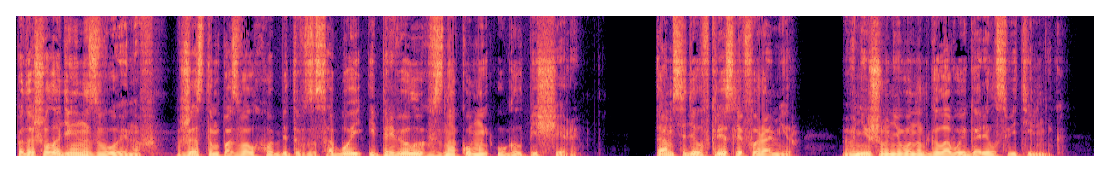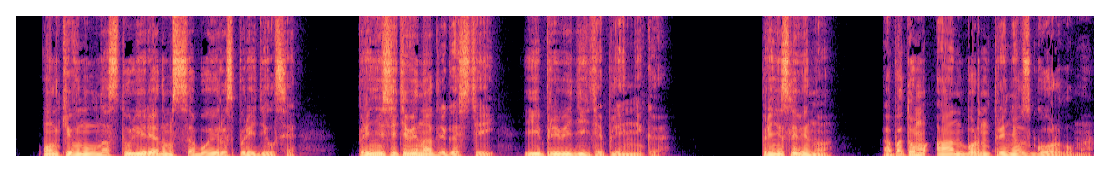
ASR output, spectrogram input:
Подошел один из воинов, жестом позвал хоббитов за собой и привел их в знакомый угол пещеры. Там сидел в кресле Фарамир. В нише у него над головой горел светильник. Он кивнул на стулья рядом с собой и распорядился. «Принесите вина для гостей и приведите пленника». Принесли вино, а потом Анборн принес горлума.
